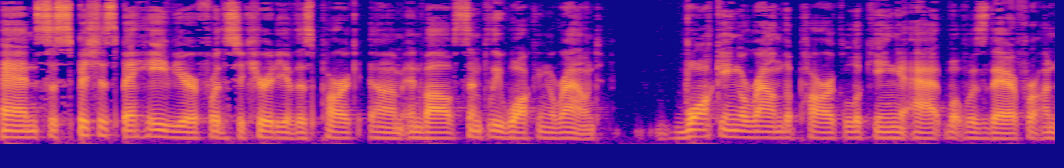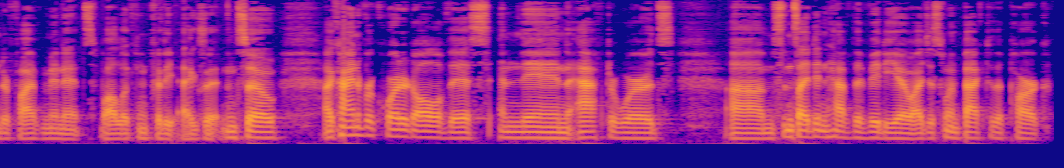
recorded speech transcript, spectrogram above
And suspicious behavior for the security of this park um, involves simply walking around. Walking around the park looking at what was there for under five minutes while looking for the exit. And so I kind of recorded all of this. And then afterwards, um, since I didn't have the video, I just went back to the park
